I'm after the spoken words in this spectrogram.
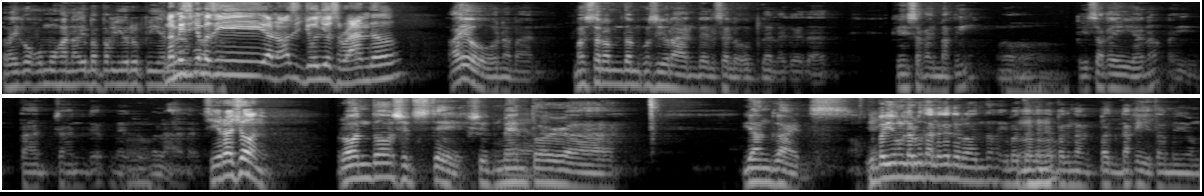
Try ko kumuha ng iba pang European. Na-miss na niyo ba si, ano, si Julius Randle? Ay, oo naman. Mas ramdam ko si Randall sa loob talaga. Dad. Kaysa kay Maki. Oo. Kaysa kay, ano, kay Tad Chandler. Medyo wala na. Si Rajon. Rondo should stay. Should mentor uh, young guards. Iba yung laro talaga ni Rondo. Iba talaga pag, na- pag nakita mo yung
